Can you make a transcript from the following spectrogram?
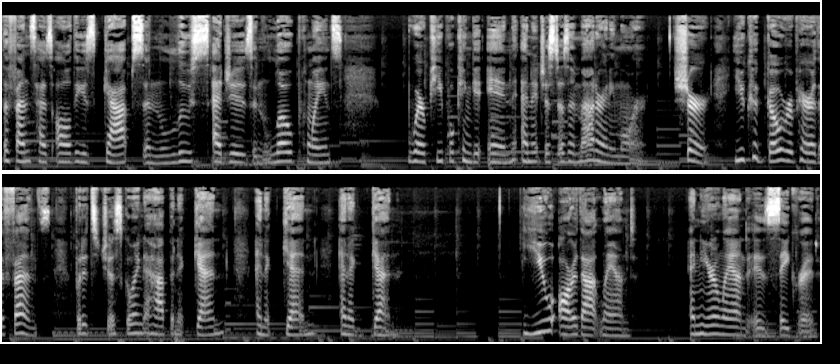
the fence has all these gaps and loose edges and low points where people can get in, and it just doesn't matter anymore. Sure, you could go repair the fence, but it's just going to happen again and again and again. You are that land, and your land is sacred.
